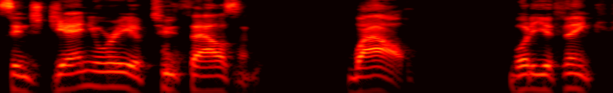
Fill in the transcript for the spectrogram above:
since January of 2000. Wow. What do you think?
